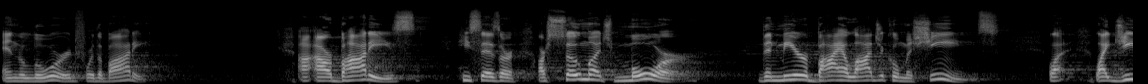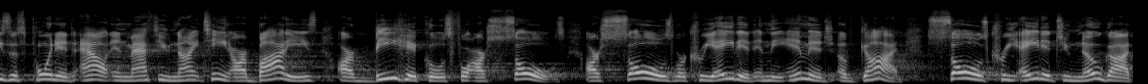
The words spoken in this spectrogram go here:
and the Lord for the body. Our bodies, he says, are, are so much more than mere biological machines. Like, like Jesus pointed out in Matthew 19, our bodies are vehicles for our souls. Our souls were created in the image of God, souls created to know God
